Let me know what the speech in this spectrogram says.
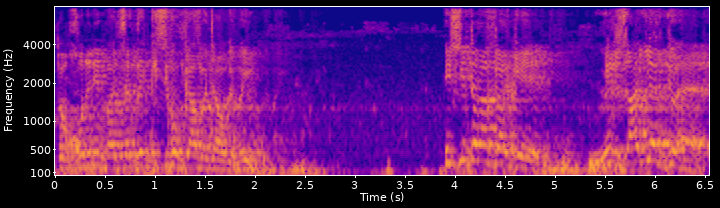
تم خود نہیں بچ سکتے، کسی کو کیا بچاؤ گے بھائی؟ اسی طرح کر کے مرزائیت جو ہے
